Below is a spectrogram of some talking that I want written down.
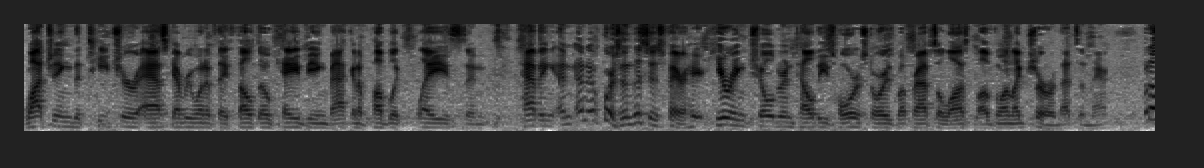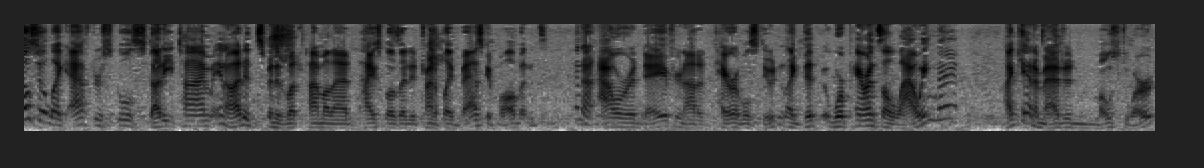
watching the teacher ask everyone if they felt okay being back in a public place and having and, and of course and this is fair hearing children tell these horror stories about perhaps a lost loved one like sure that's in there. But also like after school study time you know i didn't spend as much time on that high school as i did trying to play basketball but it's an hour a day if you're not a terrible student. Like did, were parents allowing that I can't imagine most were.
